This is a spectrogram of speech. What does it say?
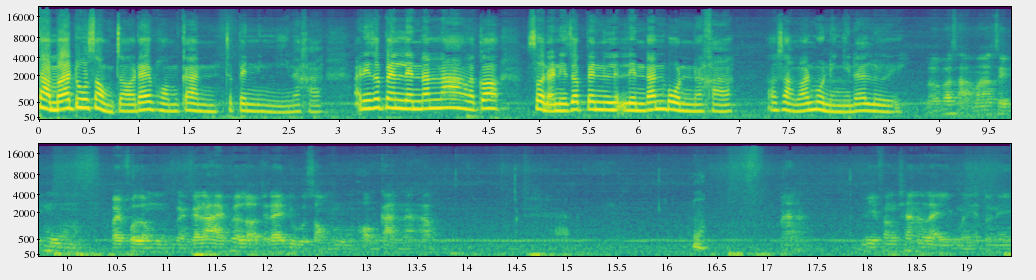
สามารถดูสองจอได้พร้อมกันจะเป็นอย่างนี้นะคะ อันนี้จะเป็นเลนส์ด้านล่าง แล้วก็ส่วนอันนี้จะเป็นเลนส์ด้านบนนะคะ เราสามารถหมุนอย่างนี้ได้เลยแล้วก็สามารถเซตมุมไปคนละมุมกันก็ได้ เพื่อเราจะได้ดูสองมุมพร้อมกันนะครับหรออ่ามีฟังก์ชันอะไรอีกไหมตัวนี้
